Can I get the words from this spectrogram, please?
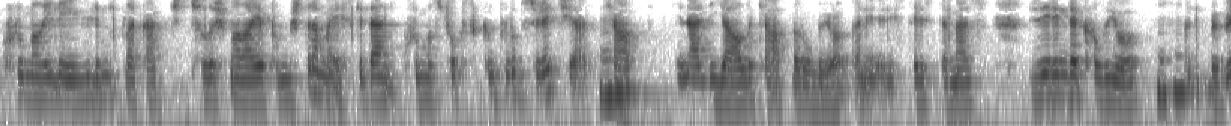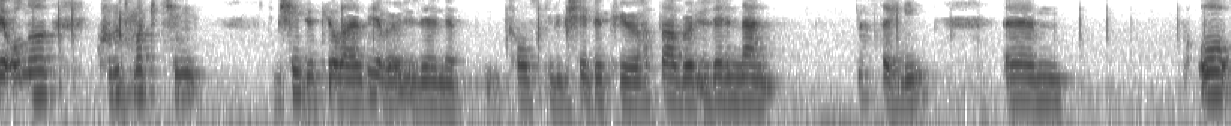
kuruma ile ilgili mutlaka çalışmalar yapılmıştır ama eskiden kuruması çok sıkıntılı bir süreç ya. Hı hı. Kağıt genelde yağlı kağıtlar oluyor. Hani ister istemez üzerinde kalıyor. Hı hı. Hani ve onu kurutmak için işte bir şey döküyorlardı ya böyle üzerine toz gibi bir şey döküyor. Hatta böyle üzerinden nasıl söyleyeyim? Em, o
